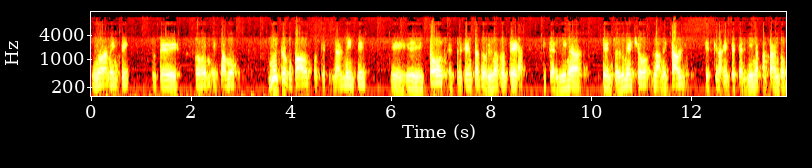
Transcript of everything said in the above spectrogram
nuevamente, sucede esto. Estamos muy preocupados porque finalmente eh, eh, todo se presenta sobre una frontera y termina dentro de un hecho lamentable, es que la gente termina pasando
